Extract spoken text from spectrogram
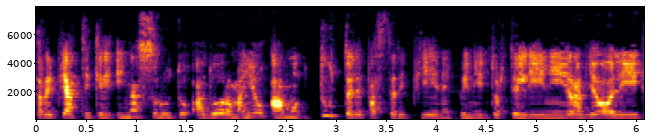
tra i piatti che in assoluto adoro, ma io amo tutte le paste ripiene, quindi tortellini, ravioli,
